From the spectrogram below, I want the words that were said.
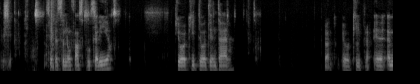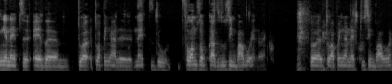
Ver se eu não faço porcaria. Que eu aqui estou a tentar. Pronto, eu aqui. Eh, a minha net é da. Estou a, estou a apanhar a net do. Falámos ao bocado do Zimbábue, não é? Estou a, estou a apanhar a net do Zimbábue.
